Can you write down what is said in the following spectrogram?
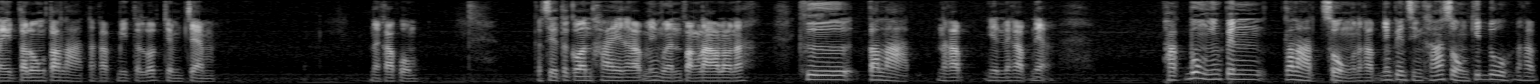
ในตลงตลาดนะครับ มีแต่รถแจมๆนะครับผม เกษตรกรไทยนะครับ ไม่เหมือนฝั่งลาวเรานะ คือตลาดนะครับเห็นไหมครับเนี่ยผักบุ้งยังเป็นตลาดส่งนะครับ ยังเป็นสินค้าส่งคิดดูนะครับ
